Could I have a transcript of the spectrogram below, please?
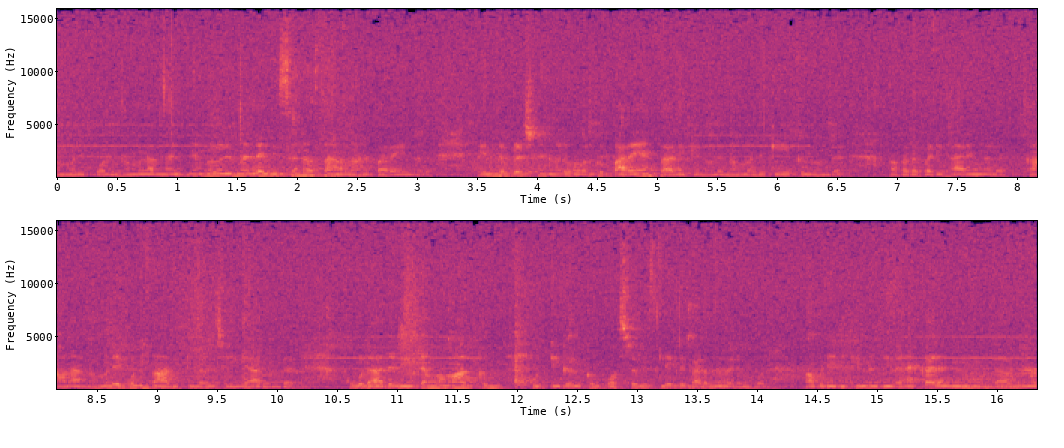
നമ്മളിപ്പോൾ നമ്മൾ ഞങ്ങളൊരു നല്ല ലിസണേഴ്സ് ആണെന്നാണ് പറയുന്നത്. എന്ത് പ്രശ്നങ്ങളും അവർക്ക് പറയാൻ സാധിക്കുന്നുണ്ട് നമ്മളത് കേൾക്കുന്നുണ്ട് അവരുടെ പരിഹാരങ്ങൾ കാണാൻ നമ്മളെക്കൊണ്ട് സാധിക്കുന്നത് ചെയ്യാറുണ്ട്. കൂടാതെ വീട്ടമ്മമാർക്കും കുട്ടികൾക്കും പോസ്റ്റ് ഓഫീസിലേക്ക് കടന്നു വരുമ്പോൾ അവിടെ ഇരിക്കുന്ന ജീവനക്കാരിൽ നിന്നും ഉണ്ടാകുന്ന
